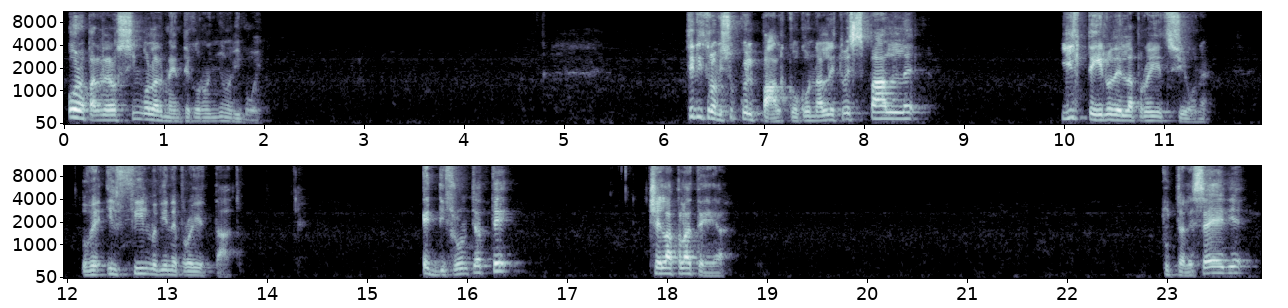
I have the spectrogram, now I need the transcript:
Ora parlerò singolarmente con ognuno di voi. Ti ritrovi su quel palco con alle tue spalle il telo della proiezione, dove il film viene proiettato. E di fronte a te c'è la platea tutte le sedie,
